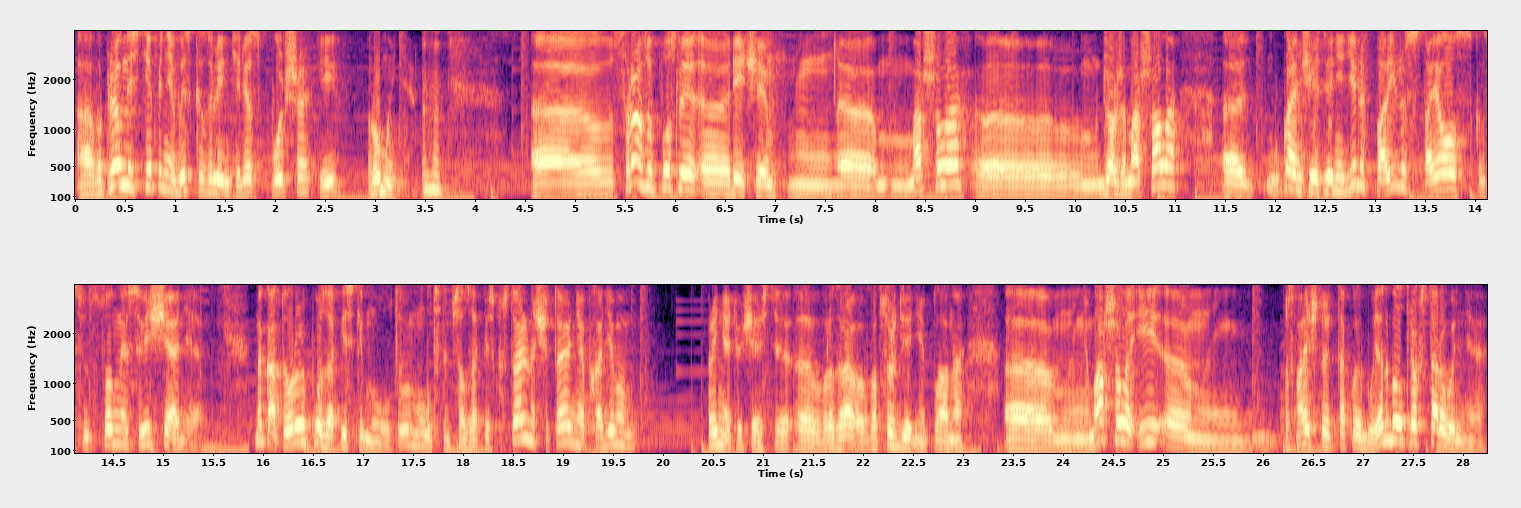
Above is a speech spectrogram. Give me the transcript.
А, в определенной степени высказали интерес Польша и Румыния. Угу. Сразу после э, речи э, маршала, Джорджа Маршала, буквально через две недели в Париже состоялось конституционное совещание, на которое по записке Молотова, Молотов написал записку Сталина, считаю необходимым принять участие в, обсуждении плана маршала и посмотреть, что это такое будет. Это было трехстороннее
